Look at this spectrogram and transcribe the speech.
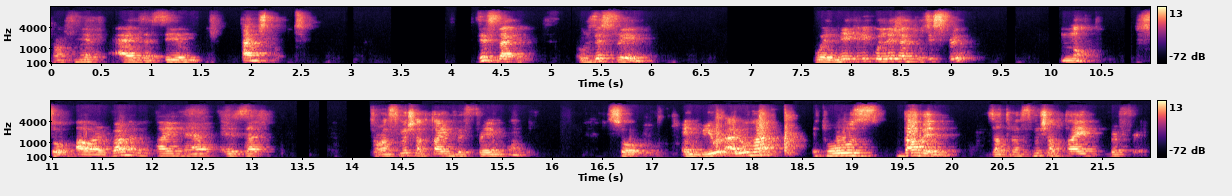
transmit at the same time slot. This packet or this frame will make any collision to this frame? No. So our vulnerable time now is that transmission time per frame only. So in pure Aloha, it was double the transmission time per frame.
